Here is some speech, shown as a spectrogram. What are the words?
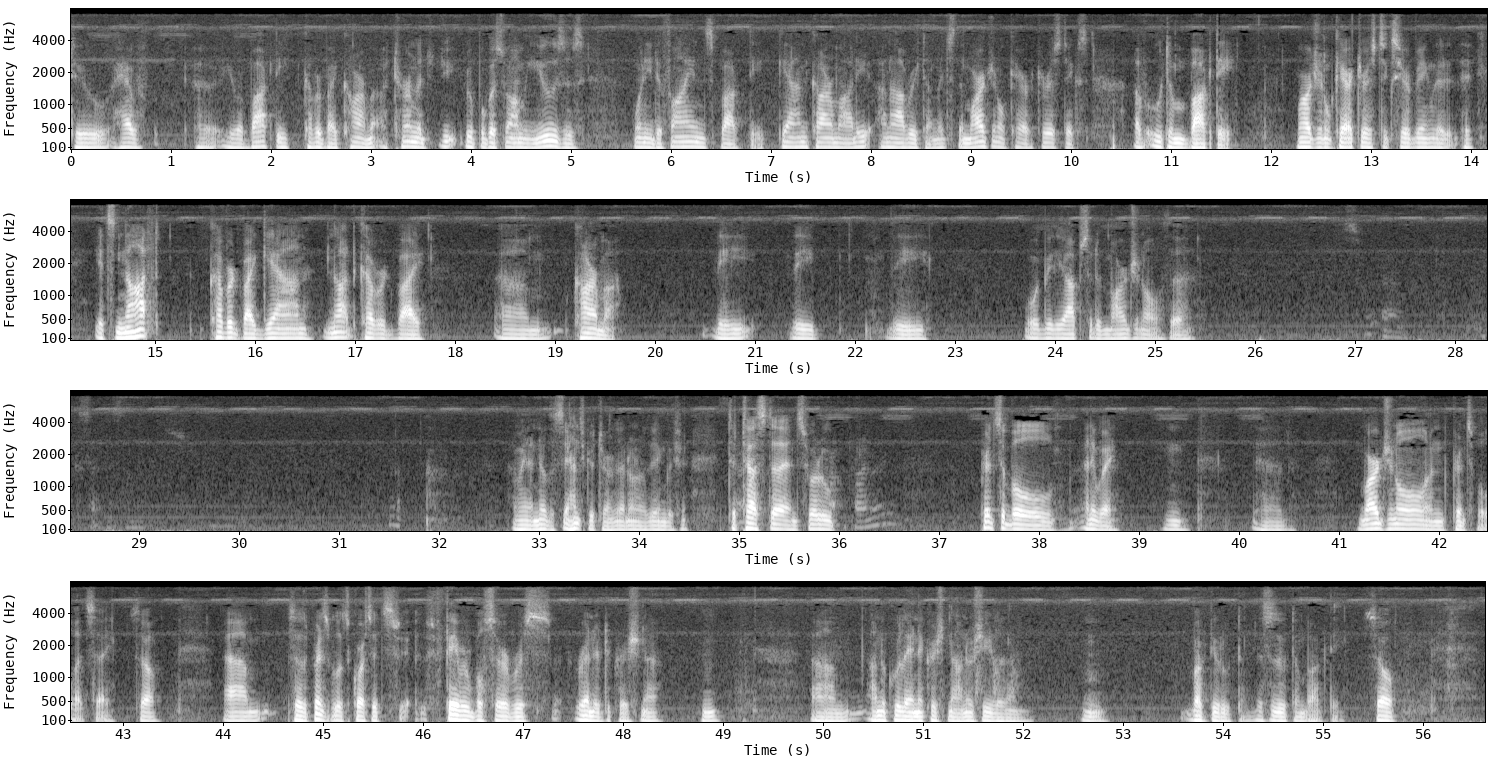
to have uh, your bhakti covered by karma, a term that Rupa Goswami uses when he defines bhakti. Gyan karmadi anavritam. It's the marginal characteristics of uttam bhakti. Marginal characteristics here being that it's not covered by gyan, not covered by um, karma. The the the what would be the opposite of marginal? The I mean, I know the Sanskrit terms. I don't know the English. Tatastha and Swarup. Principle, anyway. Hmm. Uh, marginal and principal, let's say. So, um, so the principle, is of course, it's favorable service rendered to Krishna. Hmm? Um, anukulena Krishna anushilanam. Hmm. Bhakti Rutam. This is Uttam Bhakti. So,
